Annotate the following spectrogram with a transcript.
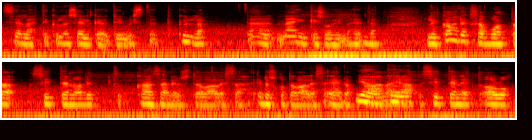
se lähti kyllä selkeytymistä. Että kyllä, tähän, näihin kisoihin lähdetään. Eli kahdeksan vuotta sitten olit kansanedustajavaaleissa, eduskuntavaaleissa ehdokkaana Joo, ja sitten et ollut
